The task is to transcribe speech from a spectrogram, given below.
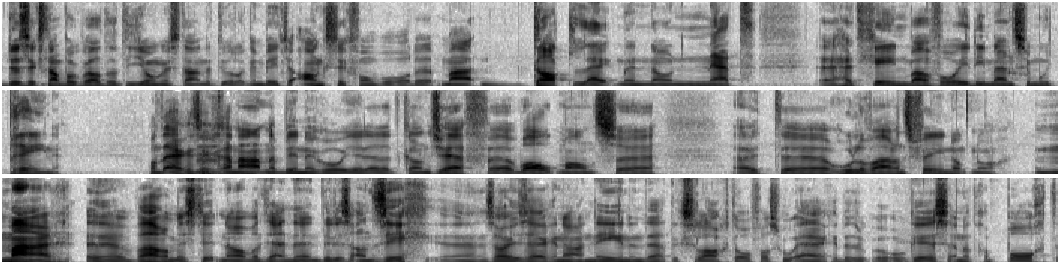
Dus ik snap ook wel dat die jongens daar natuurlijk een beetje angstig van worden. Maar dat lijkt me nou net hetgeen waarvoor je die mensen moet trainen. Want ergens een Hmm. granaat naar binnen gooien, dat kan Jeff eh, Waldmans eh, uit Roelevarensveen ook nog. Maar waarom is dit nou? Want ja, dit is aan zich, zou je zeggen, nou, 39 slachtoffers, hoe erg het ook, ook is. En het rapport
